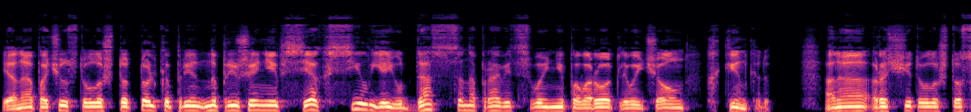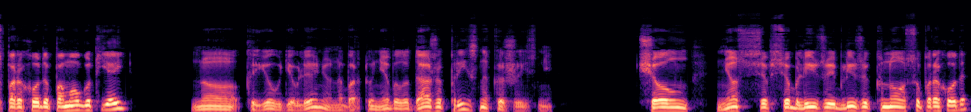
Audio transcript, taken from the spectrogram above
и она почувствовала, что только при напряжении всех сил ей удастся направить свой неповоротливый челн к Кинкеду. Она рассчитывала, что с парохода помогут ей, но, к ее удивлению, на борту не было даже признака жизни. Челн несся все ближе и ближе к носу парохода,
